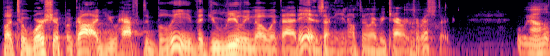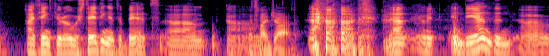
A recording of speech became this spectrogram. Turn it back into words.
But to worship a God, you have to believe that you really know what that is. I mean, you don't have to know every characteristic. Well, I think you're overstating it a bit. Um, um, That's my job. that, in the end, uh,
